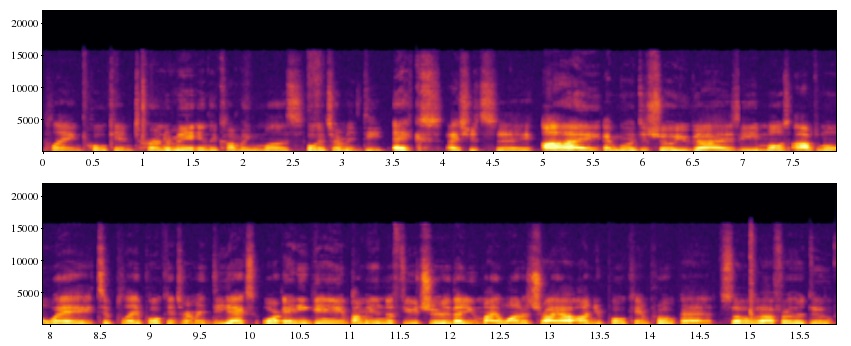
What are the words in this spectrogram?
playing Pokken Tournament in the coming months, Pokken Tournament DX, I should say, I am going to show you guys the most optimal way to play Pokken Tournament DX or any game coming in the future that you might want to try out on your Pokken Pro Pad. So without further ado,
